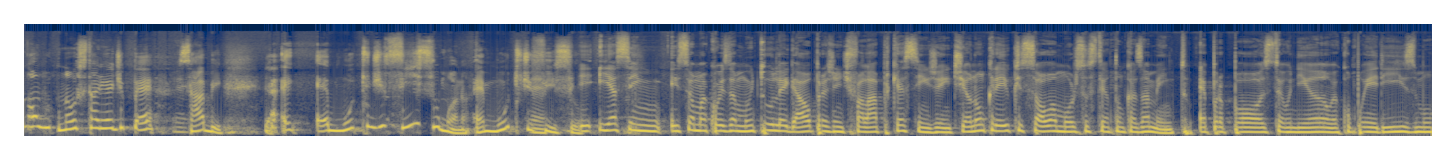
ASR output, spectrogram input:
não, não estaria de pé, é. sabe? É, é, muito difícil, mano. É muito é. difícil. É. E, e, assim, isso é uma coisa muito legal pra gente falar, porque assim, gente, eu não creio que só o amor sustenta um casamento. É propósito, é união, é companheirismo.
